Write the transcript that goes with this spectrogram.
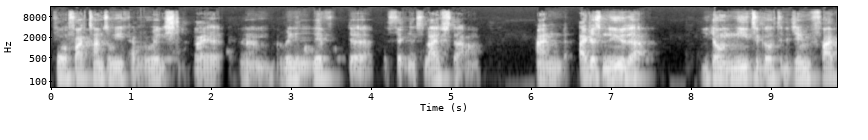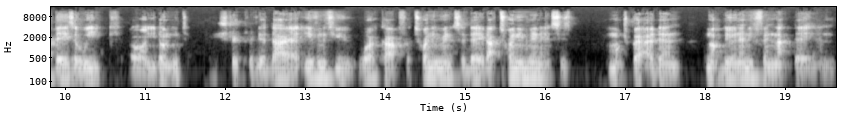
four or five times a week, have a really strict diet, um, really live the, the fitness lifestyle. And I just knew that you don't need to go to the gym five days a week, or you don't need to be strict with your diet. Even if you work out for 20 minutes a day, that 20 minutes is much better than not doing anything that day. And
